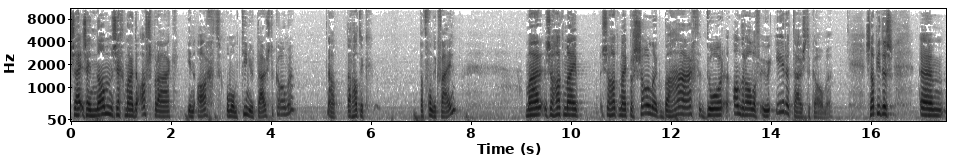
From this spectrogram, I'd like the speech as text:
zij, nam zeg maar de afspraak in acht om om tien uur thuis te komen. Nou, daar had ik, dat vond ik fijn. Maar ze had mij, ze had mij persoonlijk behaagd door anderhalf uur eerder thuis te komen. Snap je dus? Um,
